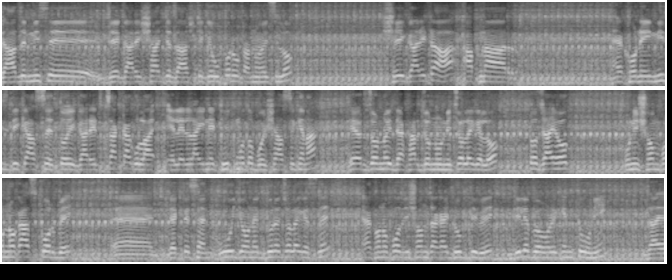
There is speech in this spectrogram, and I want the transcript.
জাহাজের নিচে যে গাড়ির সাহায্যে জাহাজটিকে উপরে উঠানো হয়েছিল, সেই গাড়িটা আপনার এখন এই নিচ দিকে আছে, তো এই গাড়ির চাকাগুলা এলের লাইনে ঠিক মতো বসে আছে কিনা, এর জন্যই দেখার জন্য উনি চলে গেল। তো যাই হোক, উনি সম্পূর্ণ কাজ করবে। দেখতেছেন, ওই যে অনেক দূরে চলে গেছে এখনও পজিশন জায়গায় ডুব দিবে। দিলে পরে কিন্তু উনি যায়,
